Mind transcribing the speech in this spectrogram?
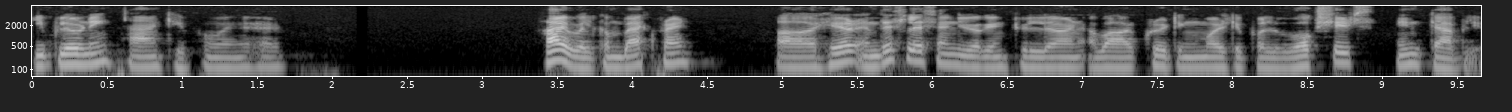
keep learning and keep moving ahead Hi, welcome back friend. Uh, here in this lesson you are going to learn about creating multiple worksheets in Tableau.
